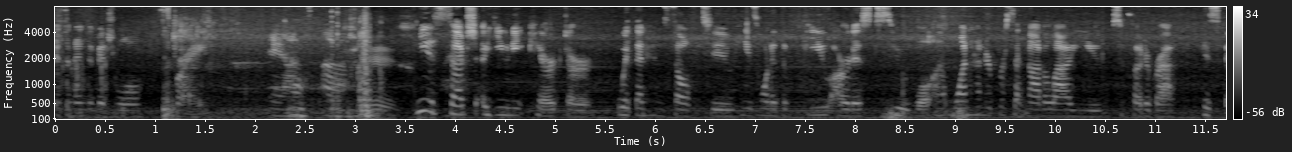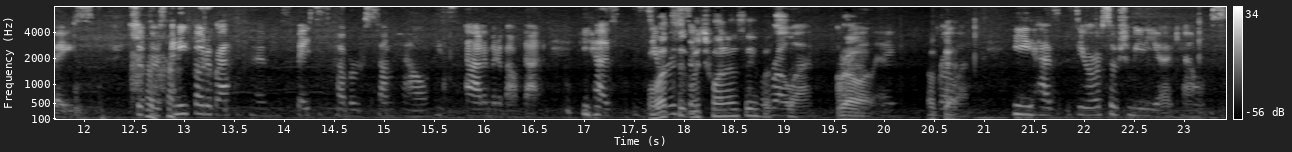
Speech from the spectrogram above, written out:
is an individual spray. And um, he is such a unique character within himself too. He's one of the few artists who will 100% not allow you to photograph his face. So if there's any photograph of him, his face is covered somehow. He's adamant about that. He has zero. What's it? so- Which one is he? What's Roa. Roa. R-O-A. Okay. Roa. He has zero social media accounts.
